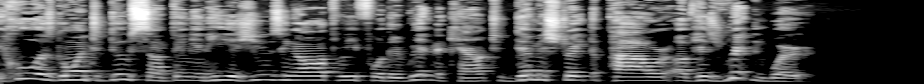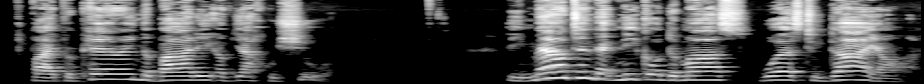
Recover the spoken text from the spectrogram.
Yahuwah is going to do something, and he is using all three for the written account to demonstrate the power of his written word by preparing the body of Yahushua. The mountain that Nico Nicodemus was to die on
